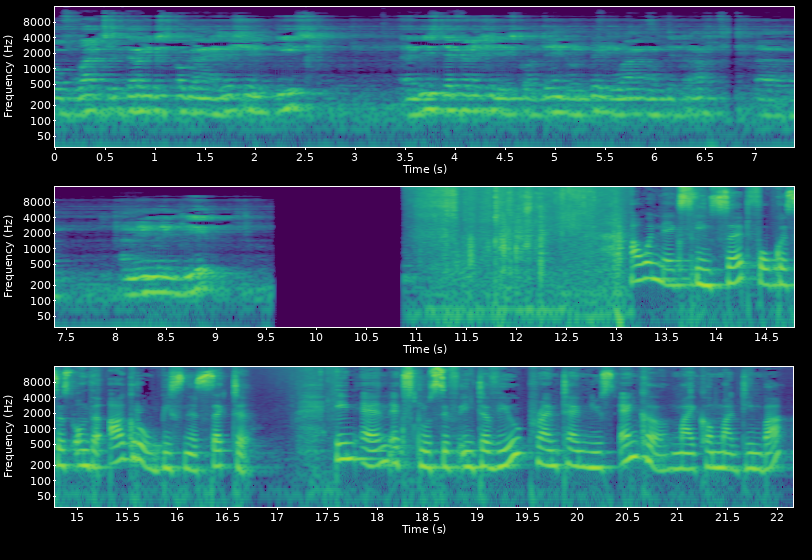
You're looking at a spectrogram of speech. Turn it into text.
of what a terrorist organization is, and this definition is contained on page one of the draft uh, amendment bill. Our next insert focuses on the agro-business sector. In an exclusive interview, primetime news anchor Michael Madimba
